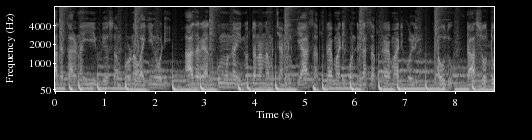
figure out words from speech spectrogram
ಆದ ಕಾರಣ ಈ ವಿಡಿಯೋ ಸಂಪೂರ್ಣವಾಗಿ ನೋಡಿ. ಆದರೆ ಅದಕ್ಕೂ ಮುನ್ನ ಇನ್ನೂ ತನಕ ನಮ್ಮ ಚಾನಲ್ಗೆ ಯಾರು ಸಬ್ಸ್ಕ್ರೈಬ್ ಮಾಡಿಕೊಂಡಿಲ್ಲ, ಸಬ್ಸ್ಕ್ರೈಬ್ ಮಾಡಿಕೊಳ್ಳಿ. ಹೌದು, ಟಾಸ್ ಸೋತು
